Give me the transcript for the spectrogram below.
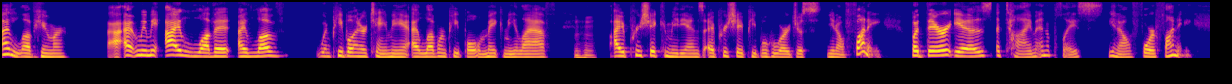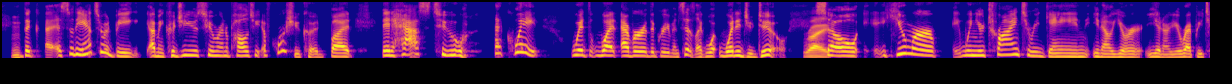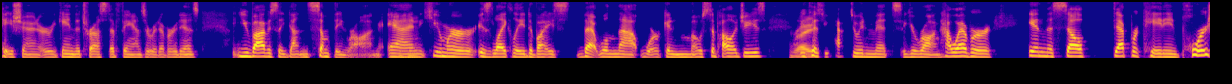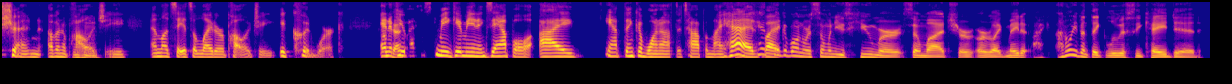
I love humor. I, I mean, I love it. I love when people entertain me. I love when people make me laugh. Mm-hmm. I appreciate comedians. I appreciate people who are just, you know, funny. But there is a time and a place, you know, for funny. Mm. The, uh, so the answer would be, I mean, could you use humor in apology? Of course you could, but it has to equate with whatever the grievance is like what what did you do right so humor when you're trying to regain you know your you know your reputation or regain the trust of fans or whatever it is you've obviously done something wrong and mm-hmm. humor is likely a device that will not work in most apologies right. because you have to admit you're wrong however in the self deprecating portion of an mm-hmm. apology mm-hmm. and let's say it's a lighter apology it could work and okay. if you ask me, give me an example, I can't think of one off the top of my head. I can't but think of one where someone used humor so much or or like made it like I don't even think Louis C.K. did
